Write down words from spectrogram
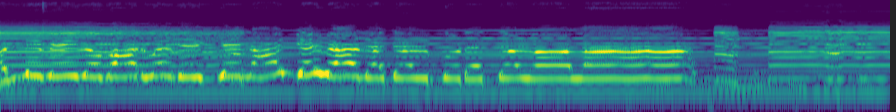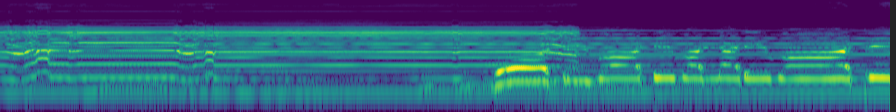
அள்ளி வீடு பார்வதிக்கு நான்கு வேதங்கள் கொடுத்தலோல ஓடி ஓடி வண்ணடி ஓடி.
